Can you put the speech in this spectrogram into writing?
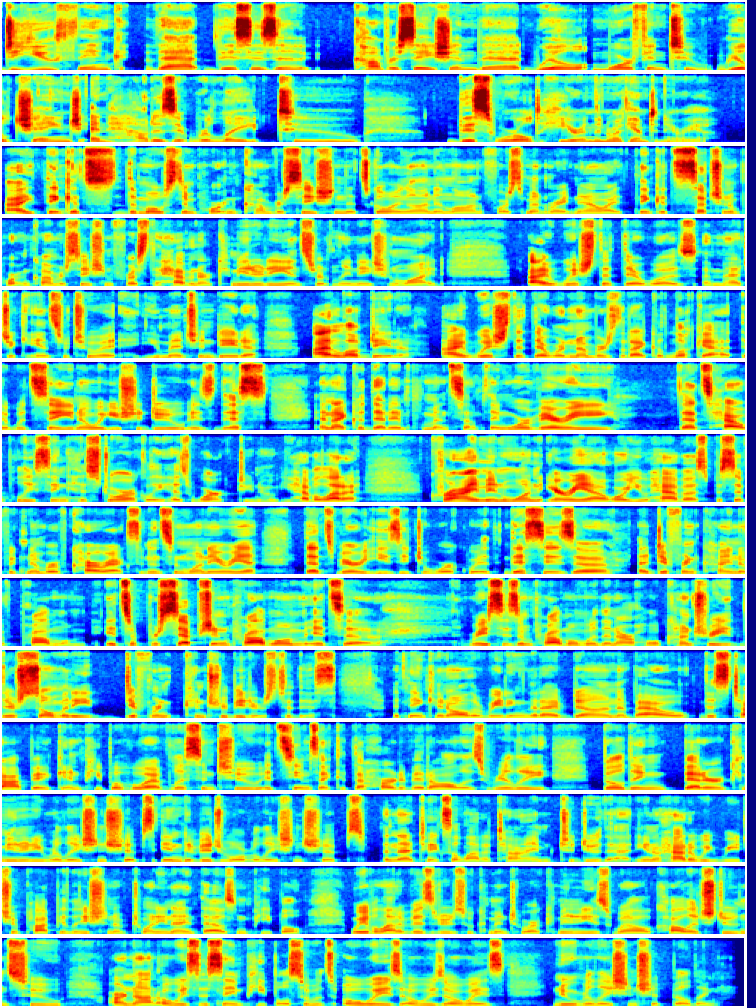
Do you think that this is a conversation that will morph into real change and how does it relate to this world here in the Northampton area? I think it's the most important conversation that's going on in law enforcement right now. I think it's such an important conversation for us to have in our community and certainly nationwide. I wish that there was a magic answer to it. You mentioned data. I love data. I wish that there were numbers that I could look at that would say, you know what you should do is this, and I could then implement something. We're very that's how policing historically has worked. You know, you have a lot of crime in one area or you have a specific number of car accidents in one area, that's very easy to work with. This is a, a different kind of problem. It's a perception problem, it's a racism problem within our whole country. There's so many different contributors to this. I think in all the reading that I've done about this topic and people who I've listened to, it seems like at the heart of it all is really building better community relationships, individual relationships. And that takes a lot of time to do that. You know, how do we reach a population of 29,000 people? We have a lot of visitors who come into our community as well, college students who are not always the same people. So it's always, always, always new relationship building.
